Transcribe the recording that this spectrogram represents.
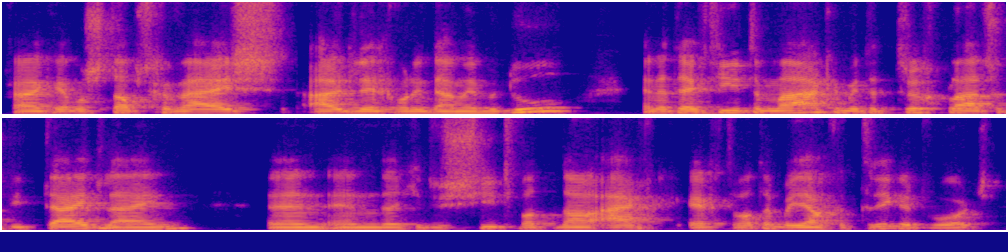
ga ik helemaal stapsgewijs uitleggen wat ik daarmee bedoel. En dat heeft hier te maken met het terugplaatsen op die tijdlijn. En, en dat je dus ziet wat nou eigenlijk echt, wat er bij jou getriggerd wordt.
